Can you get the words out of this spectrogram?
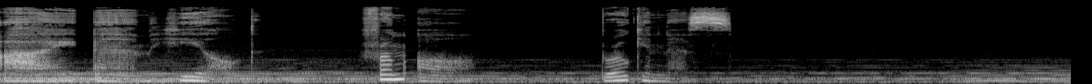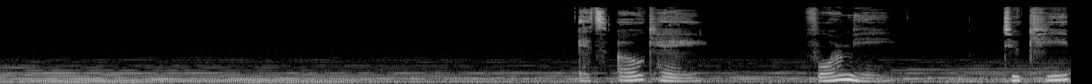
I am healed from all brokenness. Okay for me to keep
